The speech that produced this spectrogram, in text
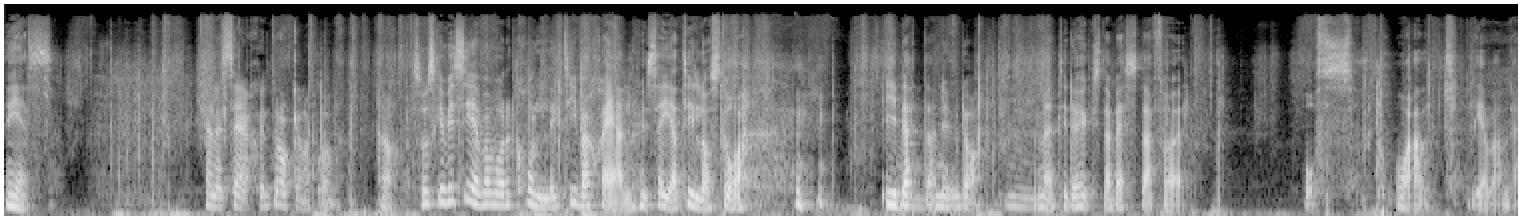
Yes. Eller särskilt drakarna får vara med. Ja, så ska vi se vad vår kollektiva själ vill säga till oss då. I mm. detta nu då. Mm. Som är till det högsta bästa för oss och allt levande.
